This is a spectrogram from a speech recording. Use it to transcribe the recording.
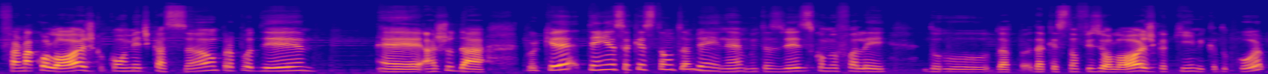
farmacológico, com medicação para poder é, ajudar. Porque tem essa questão também, né? Muitas vezes, como eu falei, do, da, da questão fisiológica, química do corpo,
